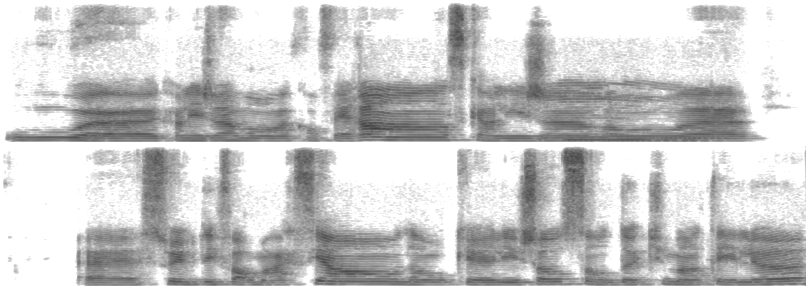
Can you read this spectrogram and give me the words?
où quand les gens vont en conférence, quand les gens vont mm. suivre des formations, donc les choses sont documentées là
